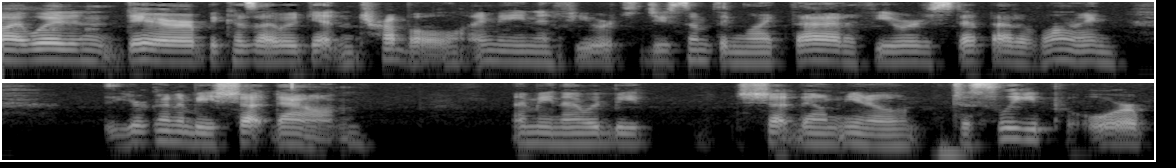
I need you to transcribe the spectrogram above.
i wouldn't dare because i would get in trouble i mean if you were to do something like that if you were to step out of line you're going to be shut down i mean i would be shut down you know to sleep or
